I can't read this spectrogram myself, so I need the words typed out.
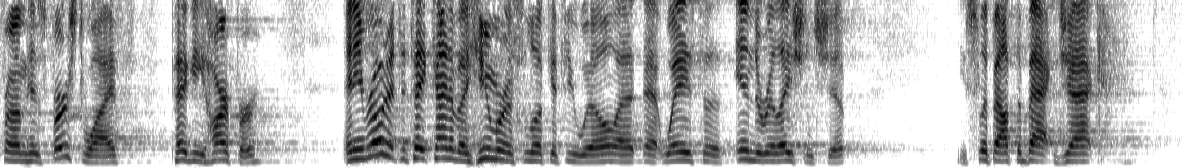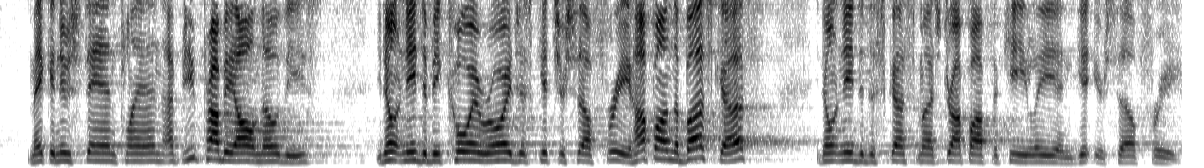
from his first wife, Peggy Harper. And he wrote it to take kind of a humorous look, if you will, at, at ways to end a relationship. You slip out the back, Jack, make a new stand plan. I, you probably all know these. You don't need to be coy, Roy. Just get yourself free. Hop on the bus, Gus. You don't need to discuss much. Drop off the key, Lee, and get yourself free.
